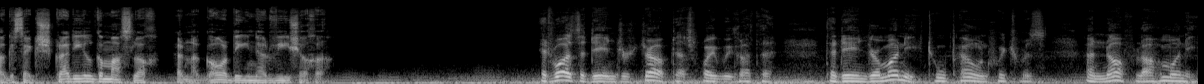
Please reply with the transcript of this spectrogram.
agus ag scradíal go maslach ar er na gádaín ar bhíseacha. It was a dangerous job, that's why we got the, the danger money, two pounds, which was an awful lot of money.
